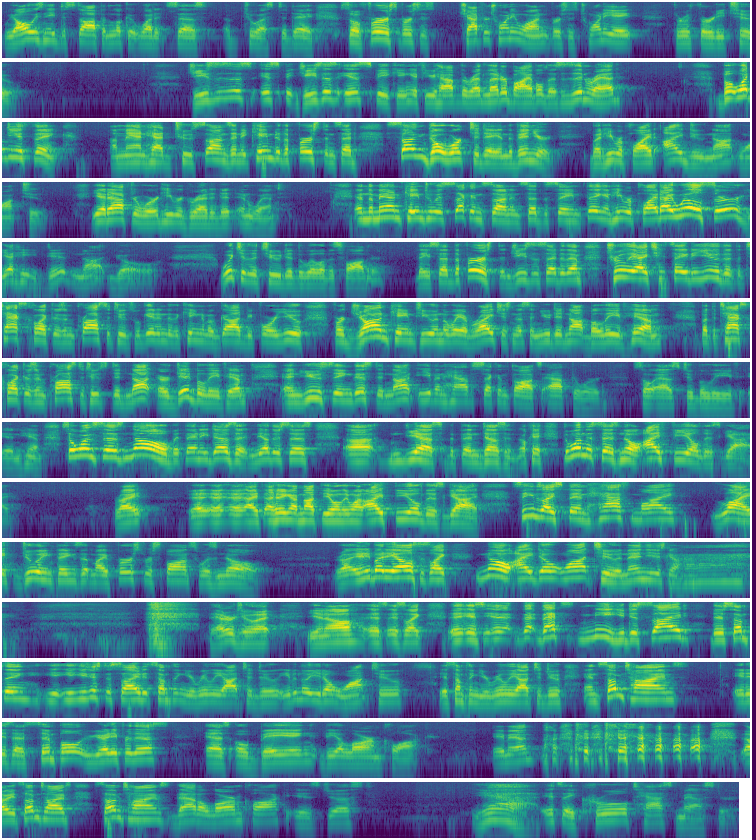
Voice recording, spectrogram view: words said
We always need to stop and look at what it says uh, to us today. So first, verses chapter 21, verses 28 through 32. Jesus is, is, Jesus is speaking. If you have the red letter Bible, this is in red. But what do you think? A man had two sons, and he came to the first and said, Son, go work today in the vineyard. But he replied, I do not want to. Yet afterward he regretted it and went. And the man came to his second son and said the same thing, and he replied, I will, sir. Yet he did not go. Which of the two did the will of his father? They said the first. And Jesus said to them, Truly I say to you that the tax collectors and prostitutes will get into the kingdom of God before you. For John came to you in the way of righteousness, and you did not believe him. But the tax collectors and prostitutes did not, or did believe him. And you, seeing this, did not even have second thoughts afterward so as to believe in him. So one says no, but then he does it. And the other says uh, yes, but then doesn't. Okay. The one that says no, I feel this guy. Right? I think I'm not the only one. I feel this guy. Seems I spend half my life doing things that my first response was no. Right? Anybody else is like, no, I don't want to. And then you just go, ah, better do it. You know, it's, it's like, it's, it, that, that's me. You decide there's something, you, you just decide it's something you really ought to do, even though you don't want to. It's something you really ought to do. And sometimes it is as simple, are you ready for this? As obeying the alarm clock. Amen? I mean, sometimes, sometimes that alarm clock is just, yeah, it's a cruel taskmaster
